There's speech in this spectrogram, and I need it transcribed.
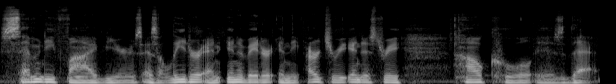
75 years as a leader and innovator in the archery industry. How cool is that?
